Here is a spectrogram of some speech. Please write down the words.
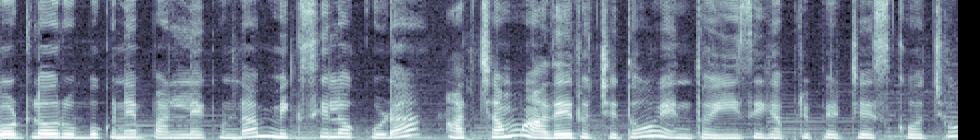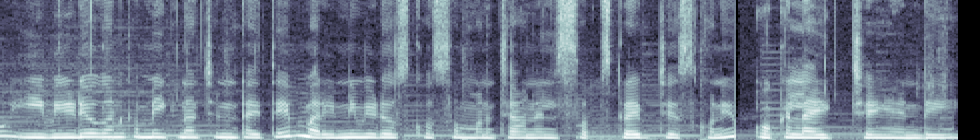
రోట్లో రుబ్బుకునే పని లేకుండా మిక్సీలో కూడా అచ్చం అదే రుచితో ఎంతో ఈజీగా ప్రిపేర్ చేసుకోవచ్చు. ఈ వీడియో కనుక మీకు నచ్చినట్టయితే మరిన్ని వీడియోస్ కోసం మన ఛానల్ సబ్స్క్రైబ్ చేసుకొని ఒక లైక్ చేయండి.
